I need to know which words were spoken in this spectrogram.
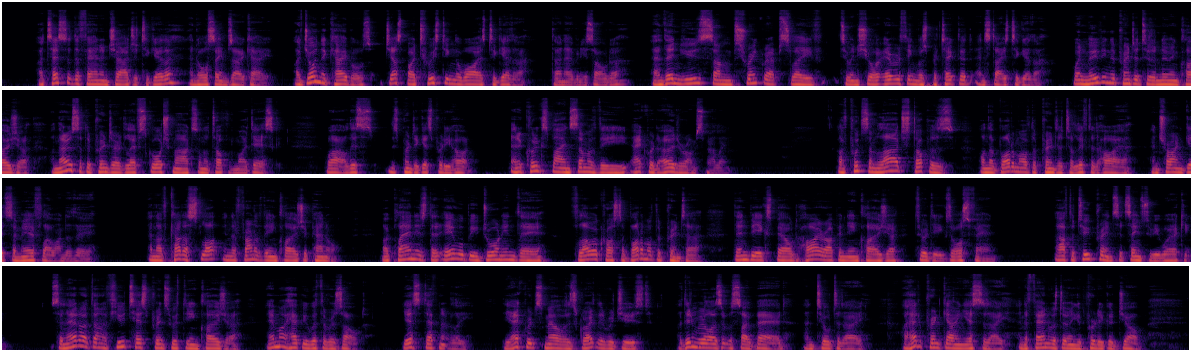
I tested the fan and charger together and all seems okay. I joined the cables just by twisting the wires together, don't have any solder, and then used some shrink wrap sleeve to ensure everything was protected and stays together. When moving the printer to the new enclosure, I noticed that the printer had left scorch marks on the top of my desk. Wow, this, this printer gets pretty hot. And it could explain some of the acrid odour I'm smelling. I've put some large stoppers on the bottom of the printer to lift it higher and try and get some airflow under there. And I've cut a slot in the front of the enclosure panel. My plan is that air will be drawn in there, flow across the bottom of the printer, then be expelled higher up in the enclosure through the exhaust fan. After two prints, it seems to be working. So now that I've done a few test prints with the enclosure, am I happy with the result? Yes, definitely. The acrid smell is greatly reduced. I didn't realise it was so bad until today. I had a print going yesterday and the fan was doing a pretty good job,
